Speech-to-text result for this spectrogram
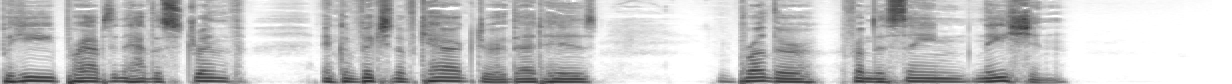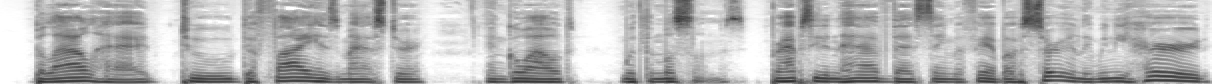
but he perhaps didn't have the strength and conviction of character that his brother from the same nation, Bilal, had to defy his master and go out with the Muslims. Perhaps he didn't have that same affair, but certainly when he heard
